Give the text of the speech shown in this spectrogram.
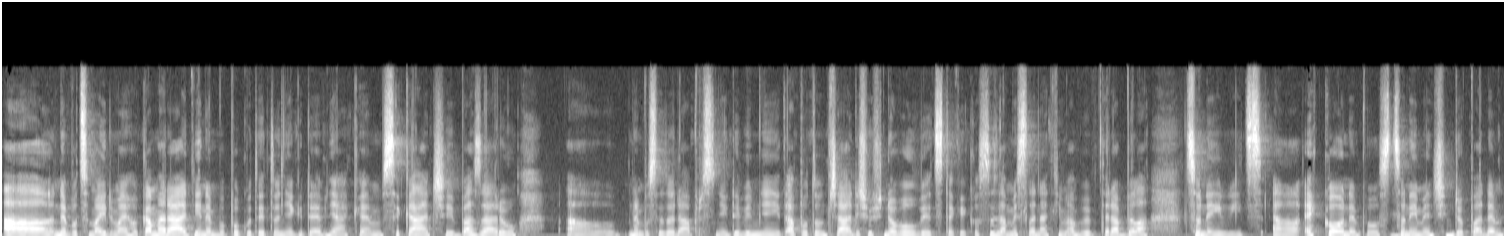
a nebo co mají doma jeho kamarádi, nebo pokud je to někde v nějakém sekáči, bazaru, a, nebo se to dá prostě někdy vyměnit a potom třeba, když už novou věc, tak jako se zamyslet nad tím, aby teda byla co nejvíc uh, eko nebo s co nejmenším dopadem,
